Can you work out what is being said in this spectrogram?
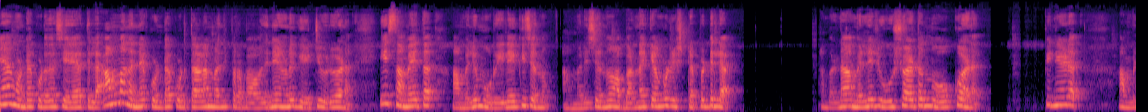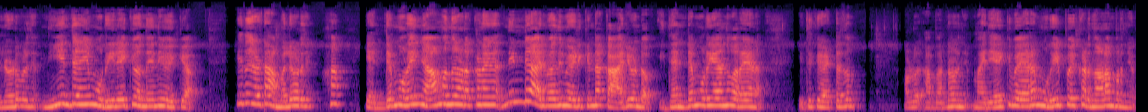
ഞാൻ കൊണ്ടേ കൊടുക്കാൻ ശരിയാകത്തില്ല. അമ്മ തന്നെ കൊണ്ടേ കൊടുത്താളാൻ പറഞ്ഞ് പ്രഭാവതിനെ ഞങ്ങൾ കയറ്റി വിടുവാണ്. ഈ സമയത്ത് അമൽ മുറിയിലേക്ക് ചെന്നു. അമൽ ചെന്നു അപർണയ്ക്ക് അങ്ങോട്ട് ഇഷ്ടപ്പെട്ടില്ല. അപർണ അമലിനെ രൂക്ഷമായിട്ടൊന്ന് നോക്കുവാണ്. പിന്നീട് അമലിനോട് പറഞ്ഞു നീ എന്തിനാ ഈ മുറിയിലേക്ക് വന്നതെന്ന് ചോദിക്കുക? ഇത് കേട്ട അമൽ പറഞ്ഞു ഹാ എന്റെ മുറി ഞാൻ വന്ന് കിടക്കണേ. നിന്റെ അനുമതി മേടിക്കേണ്ട കാര്യമുണ്ടോ? ഇതെന്റെ മുറിയാന്ന് പറയാണ്. ഇത് കേട്ടതും അവൾ അപർണ പറഞ്ഞു മര്യാദയ്ക്ക് വേറെ മുറിയിൽ പോയി കിടന്നോളാൻ പറഞ്ഞു.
